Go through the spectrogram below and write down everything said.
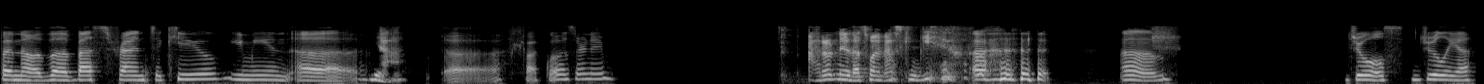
but no, the best friend to Q. You mean uh Yeah. uh fuck? What was her name? I don't know. That's why I'm asking you. Uh, um, Jules, Julia.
